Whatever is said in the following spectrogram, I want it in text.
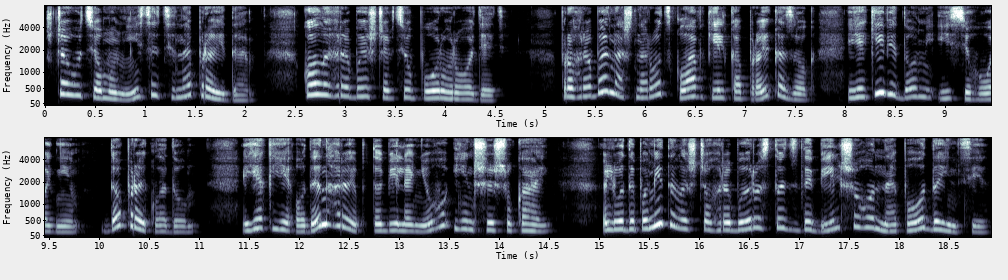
ще у цьому місяці не прийде, коли гриби ще в цю пору родять. Про гриби наш народ склав кілька приказок, які відомі і сьогодні. До прикладу, як є один гриб, то біля нього інший шукай. Люди помітили, що гриби ростуть здебільшого не поодинці.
